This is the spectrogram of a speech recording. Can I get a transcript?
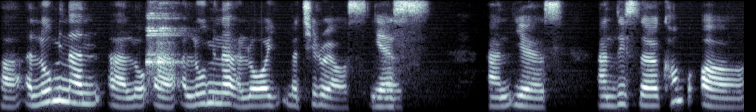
uh, aluminum allo uh, aluminum alloy materials. Yes. and yes, and this uh, comp uh,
